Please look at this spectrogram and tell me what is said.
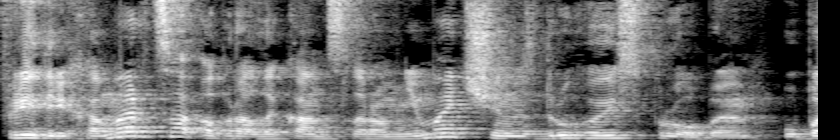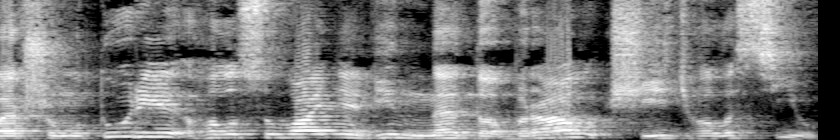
Фрідріха Мерца обрали канцлером Німеччини з другої спроби. У першому турі голосування він не добрав 6 голосів.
